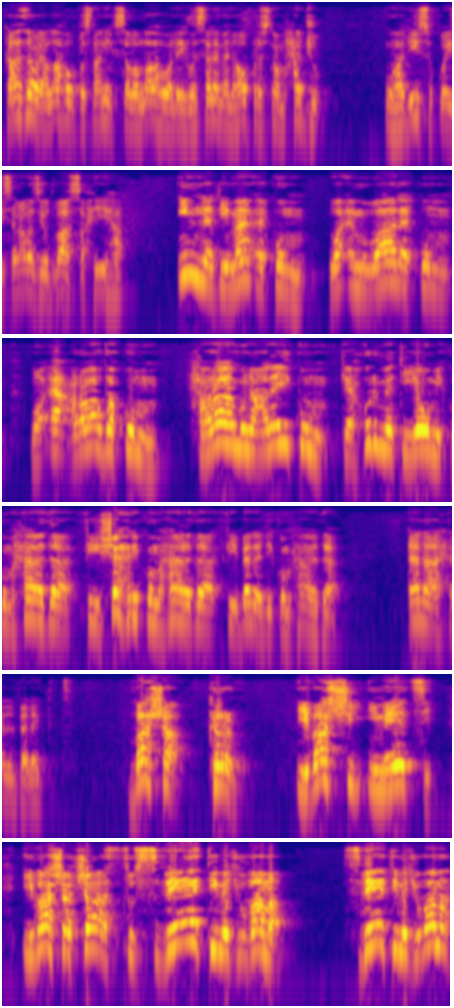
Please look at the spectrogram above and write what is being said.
kazao je Allahov poslanik sallallahu alejhi ve selleme na oprosnom hadžu u hadisu koji se nalazi u dva sahiha inna dima'akum wa amwalakum wa a'radakum haramun alejkum ka hurmati yawmikum hadha fi shahrikum hadha fi baladikum hadha. Ala hal balagt vaša krv i vaši imeci i vaša čast su sveti među vama sveti među vama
